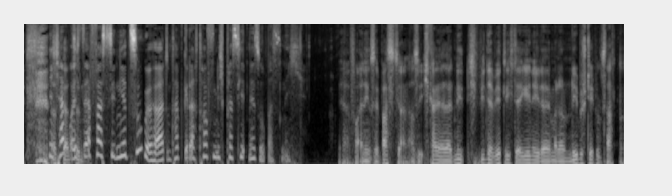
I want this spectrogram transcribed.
Ich habe euch sehr fasziniert zugehört und habe gedacht, hoffentlich passiert mir sowas nicht. Ja, vor allen Dingen Sebastian. Also ich kann ja da nicht, ich bin ja wirklich derjenige, der immer daneben steht und sagt,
